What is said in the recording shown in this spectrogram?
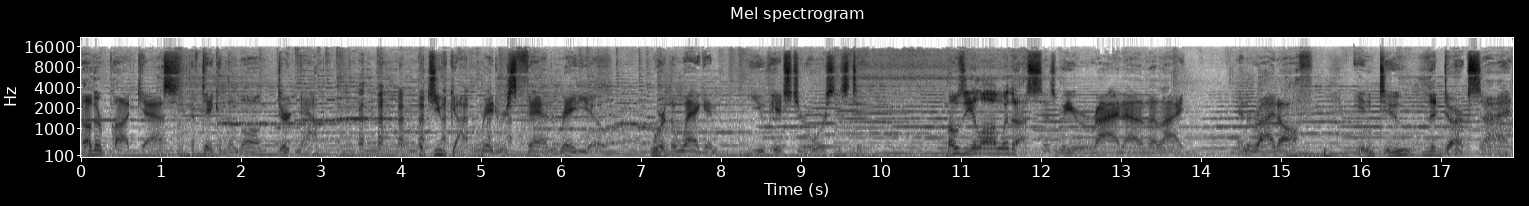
Other podcasts have taken the long dirt nap. but you've got Raiders Fan Radio. We're the wagon you've hitched your horses to. Mosey along with us as we ride out of the light and ride off into the dark side.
